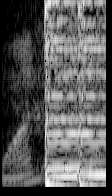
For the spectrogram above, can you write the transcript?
One.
